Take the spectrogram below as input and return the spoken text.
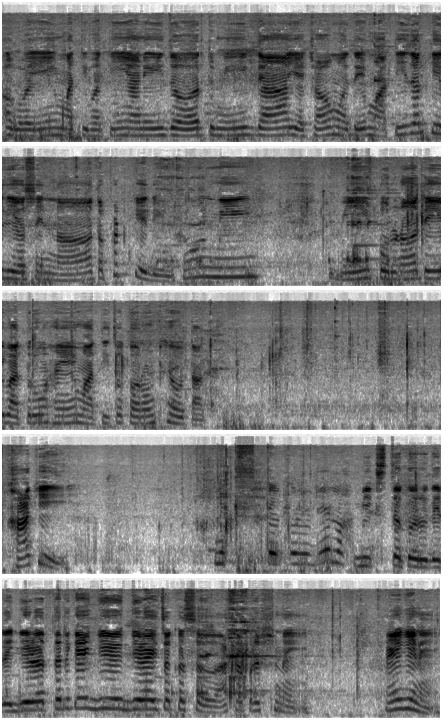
अगं बाई माती माती. आणि जर तुम्ही त्या याच्यामध्ये माती जर केली असेल ना तर फटके देईन. म्हणून मी. मी पूर्ण ते बाथरूम आहे मातीचं करून ठेवतात. खा की. मिक्स तर करू दे ना. मिक्स तर करू दे रे गिळत तर काय गिळ गिळायचं कसं? असा प्रश्न आहे. आहे की नाही?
